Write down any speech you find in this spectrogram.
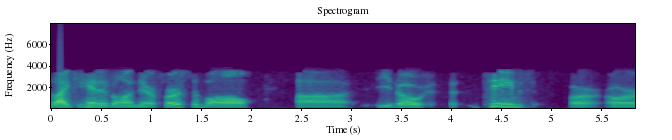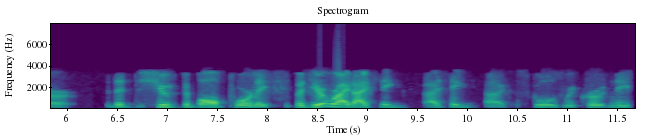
like hinted on there. First of all, uh, you know, teams are are that shoot the ball poorly. But you're right. I think I think uh, schools recruiting these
